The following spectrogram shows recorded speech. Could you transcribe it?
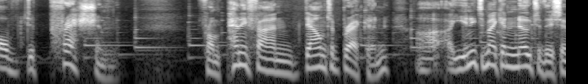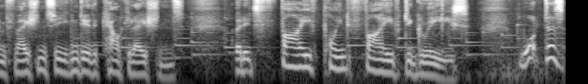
of depression from Pen y Fan down to Brecon. Uh, you need to make a note of this information so you can do the calculations, but it's 5.5 degrees. What does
